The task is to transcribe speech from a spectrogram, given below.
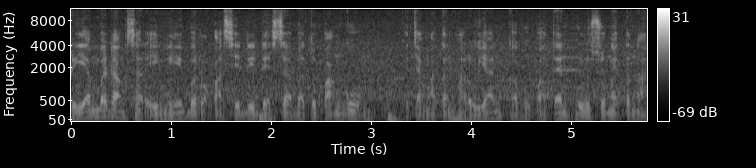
Riam Badangsar ini berlokasi di Desa Batu Panggung, Kecamatan Haruyan, Kabupaten Hulu Sungai Tengah.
